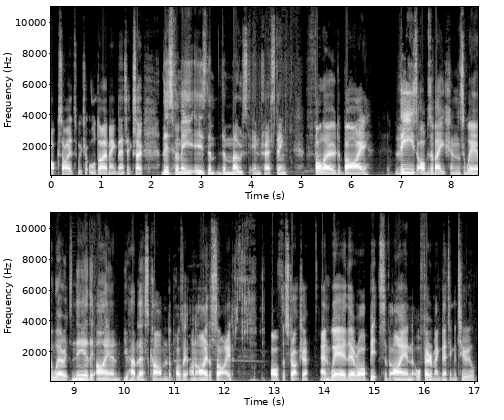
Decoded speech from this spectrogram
oxides, which are all diamagnetic. So this for me is the, the most interesting, followed by these observations where where it's near the iron you have less carbon deposit on either side of the structure and where there are bits of iron or ferromagnetic material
